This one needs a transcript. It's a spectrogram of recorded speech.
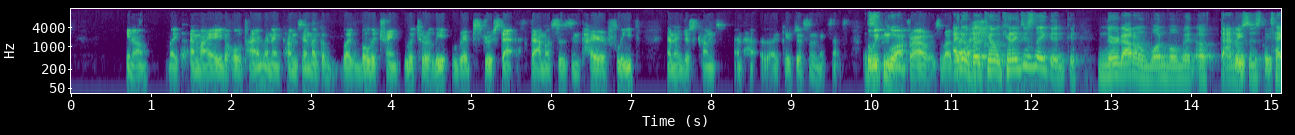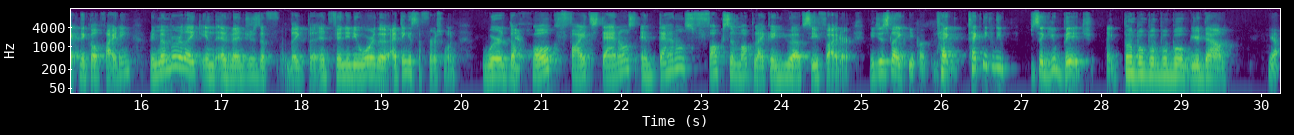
You know, like MIA the whole time, and then comes in like a like a bullet train, literally rips through Thanos's entire fleet and then just comes and ha- like it just doesn't make sense. But we can go on for hours about I that. know, but can, can I just like uh, nerd out on one moment of please, please. technical fighting? Remember, like in Avengers, the like the Infinity War, the I think it's the first one where the yeah. Hulk fights Thanos and Thanos fucks him up like a UFC fighter. He just like te- technically it's like you bitch, like boom, boom, boom, boom, boom, you're down. Yeah,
